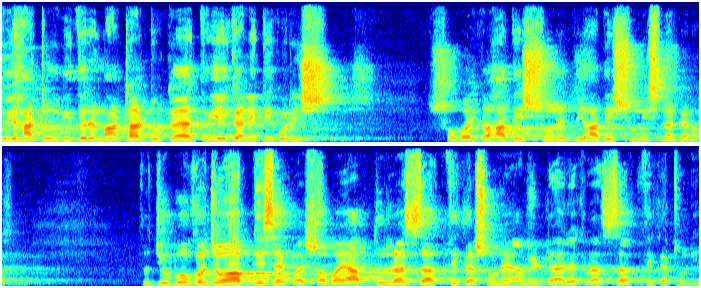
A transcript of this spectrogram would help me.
দুই হাঁটুর ভিতরে মাথা ঢুকায় তুই এখানে কি করিস? সবাই তো হাদিস শুনে, তুই হাদিস শুনিস না কেন? তো যুবকও জবাব দিছে, কয়, সবাই আব্দুর রাজ্জাক থেকে শুনে, আমি ডাইরেক্ট রাজ্জাক থেকে শুনি।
